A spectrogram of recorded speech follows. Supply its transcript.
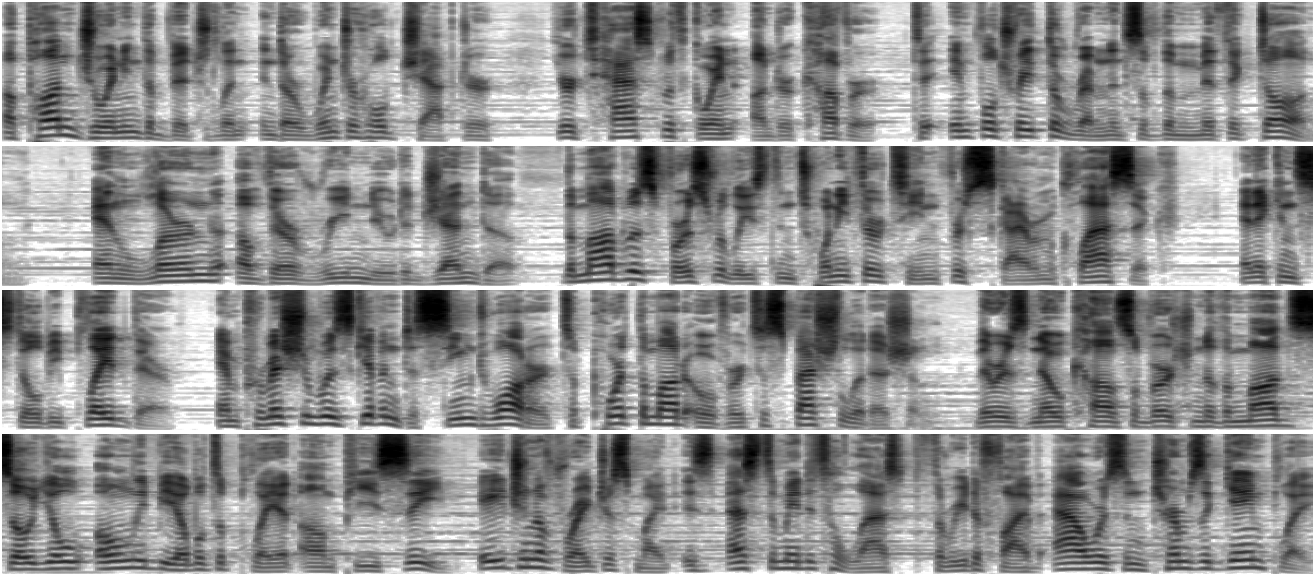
Upon joining the Vigilant in their Winterhold chapter, you're tasked with going undercover to infiltrate the remnants of the Mythic Dawn and learn of their renewed agenda. The mod was first released in 2013 for Skyrim Classic, and it can still be played there, and permission was given to Seamed Water to port the mod over to Special Edition. There is no console version of the mod, so you'll only be able to play it on PC. Agent of Righteous Might is estimated to last 3 to 5 hours in terms of gameplay,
